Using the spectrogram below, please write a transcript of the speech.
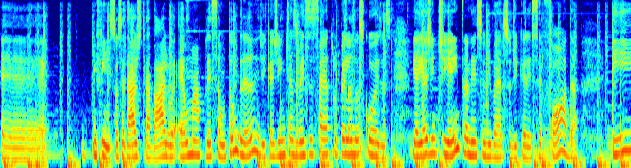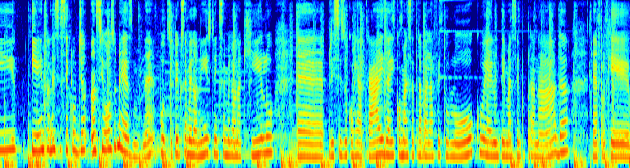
é, enfim, sociedade, trabalho, é uma pressão tão grande que a gente às vezes sai atropelando as coisas. E aí a gente entra nesse universo de querer ser foda e, e entra nesse ciclo de ansioso mesmo, né? Putz, eu tenho que ser melhor nisso, tenho que ser melhor naquilo, é, preciso correr atrás, aí começa a trabalhar feito louco, e aí não tem mais tempo para nada, né? Porque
